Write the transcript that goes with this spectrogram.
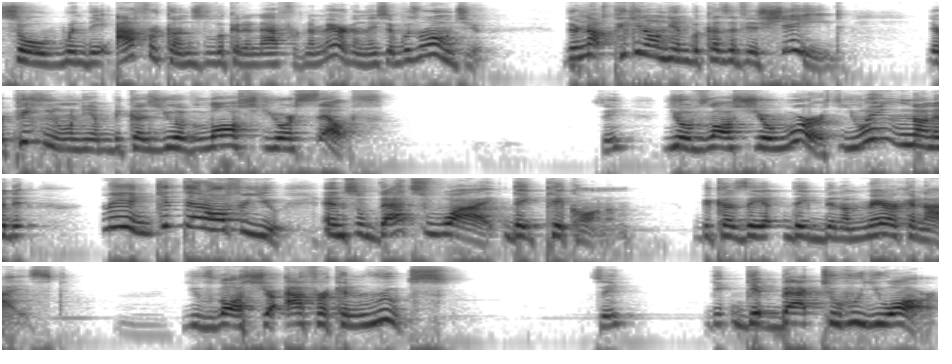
So when the Africans look at an African American, they say, What's wrong with you? They're not picking on him because of his shade. They're picking on him because you have lost yourself. See? You have lost your worth. You ain't none of it. Man, get that off of you. And so that's why they pick on him because they, they've been Americanized. You've lost your African roots. See? Get, get back to who you are.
